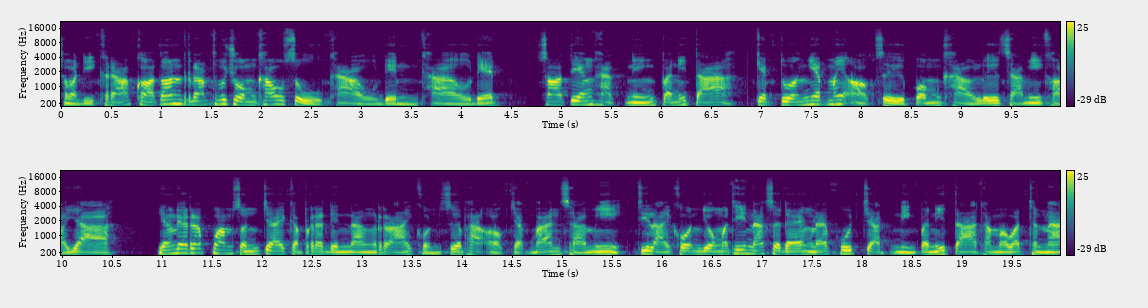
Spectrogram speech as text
สวัสดีครับ ขอต้อนรับท่านผู้ชมเข้าสู่ข่าวเด่นข่าวเด็ดซอเตียงหักหนิงปณิตา เก็บตัวเงียบไม่ออกสื่อปมข่าวลือสามีขอยา ยังได้รับความสนใจกับประเด็นนางร้ายขนเสื้อผ้าออกจากบ้านสามี ที่หลายคนโยงมาที่นักแสดงและผู้จัดหนิงปณิตาธรรมวัฒนะ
